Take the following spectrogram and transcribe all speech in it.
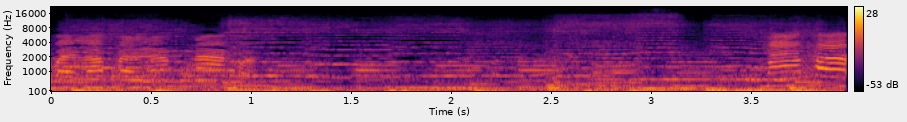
ไปแล้วค่ะไปแล้วหน้าก่อน มาค่ะ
